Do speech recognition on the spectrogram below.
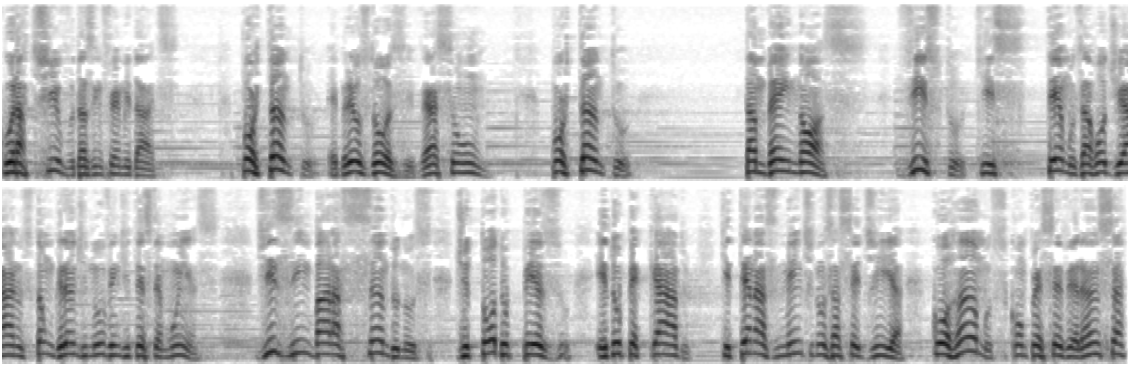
curativo das enfermidades. Portanto, Hebreus 12, verso 1. Portanto, também nós, visto que temos a rodear-nos tão grande nuvem de testemunhas, desembaraçando-nos de todo o peso e do pecado que tenazmente nos assedia, corramos com perseverança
